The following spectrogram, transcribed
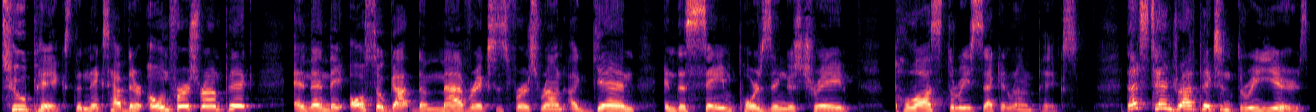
two picks. The Knicks have their own first round pick and then they also got the Mavericks' first round again in the same Porzingis trade, plus three second round picks. That's 10 draft picks in three years.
